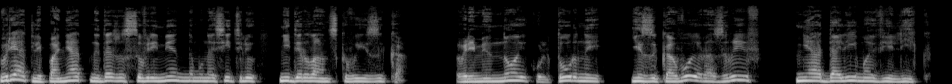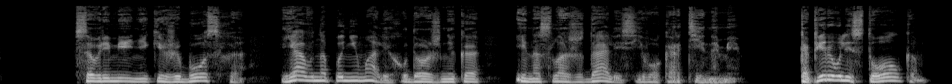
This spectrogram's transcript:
вряд ли понятны даже современному носителю нидерландского языка. Временной, культурный, языковой разрыв неодолимо велик. Современники же Босха явно понимали художника и наслаждались его картинами. Копировали с толком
